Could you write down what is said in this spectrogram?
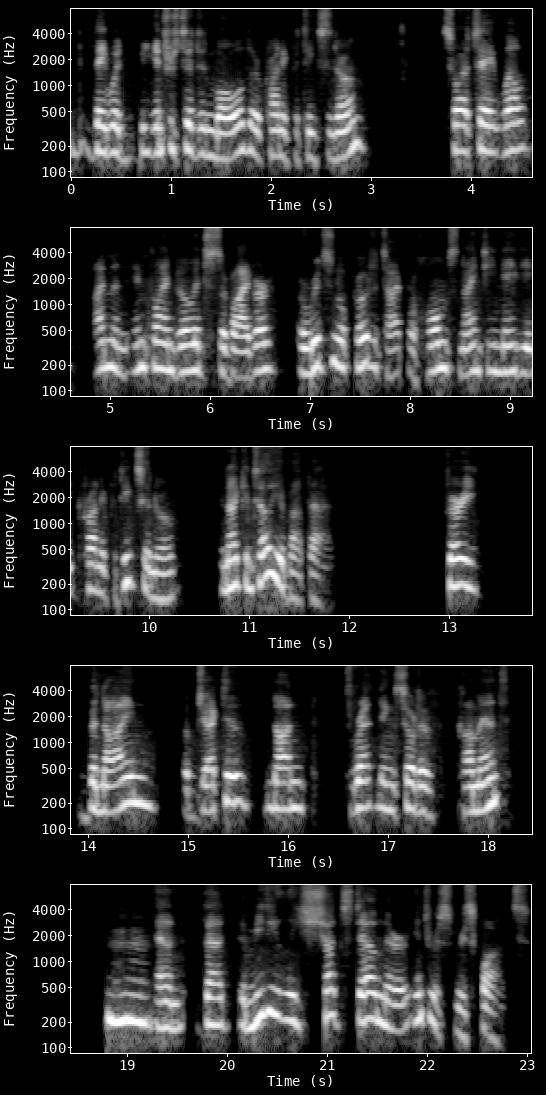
they would be interested in mold or chronic fatigue syndrome. So I'd say, well, I'm an Incline Village survivor, original prototype for Holmes' 1988 chronic fatigue syndrome, and I can tell you about that. Very benign, objective, non threatening sort of comment. Mm-hmm. And that immediately shuts down their interest response.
